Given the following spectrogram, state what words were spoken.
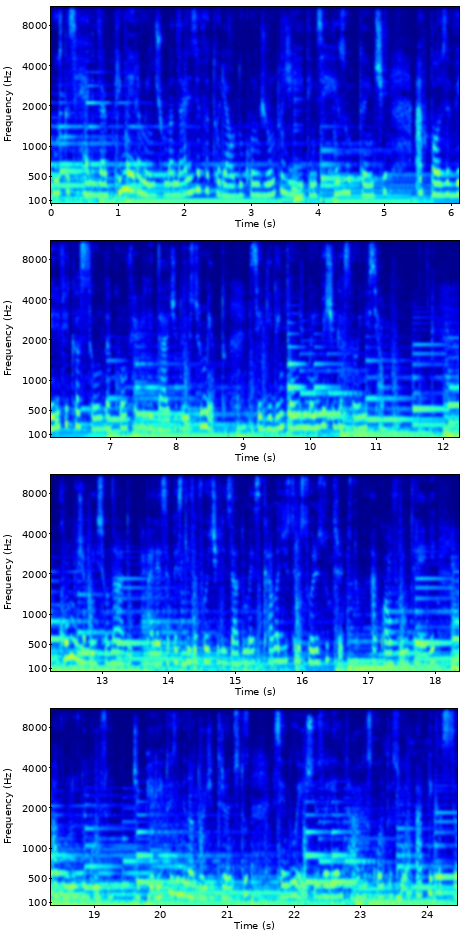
busca-se realizar primeiramente uma análise fatorial do conjunto de itens resultante após a verificação da confiabilidade do instrumento, seguido então de uma investigação inicial. Como já mencionado, para essa pesquisa foi utilizada uma escala de estressores do trânsito, a qual foi entregue a alunos do curso de perito examinador de trânsito, sendo estes orientados quanto à sua aplicação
